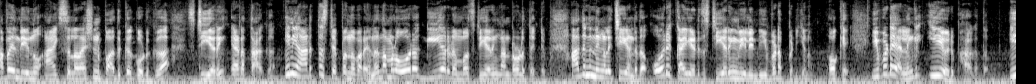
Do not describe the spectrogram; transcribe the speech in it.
അപ്പോൾ എന്ത് ചെയ്യുന്നു? ആക്സിലറേഷൻ പതുക്കെ കൊടുക്കുക സ്റ്റിയറിംഗ് ഇടത്താക്കുക. ഇനി അടുത്ത സ്റ്റെപ്പ് എന്ന് പറയുന്നത് നമ്മൾ ഓരോ ഗിയർ ഇടുമ്പോൾ സ്റ്റിയറിംഗ് കൺട്രോൾ തെറ്റും. അതിന് നിങ്ങൾ ചെയ്യേണ്ടത് ഒരു കൈ എടുത്ത് സ്റ്റിയറിംഗ് വീലിന്റെ ഇവിടെ പിടിക്കണം. ഓക്കെ ഇവിടെ അല്ലെങ്കിൽ ഈ ഒരു ഭാഗത്ത്. ഈ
